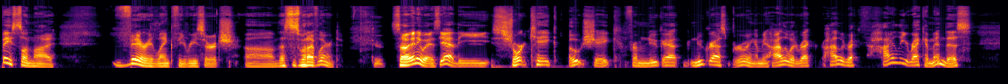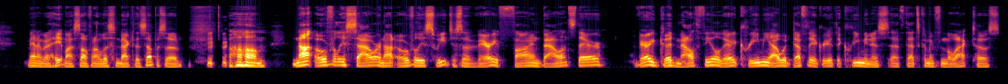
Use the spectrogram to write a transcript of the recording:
based on my very lengthy research, um, this is what I've learned. So, anyways, yeah, the shortcake oat shake from Newgrass, Newgrass Brewing. I mean, highly would rec- highly rec- highly recommend this. Man, I'm gonna hate myself when I listen back to this episode. um, not overly sour, not overly sweet, just a very fine balance there. Very good mouthfeel, very creamy. I would definitely agree with the creaminess if that's coming from the lactose.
